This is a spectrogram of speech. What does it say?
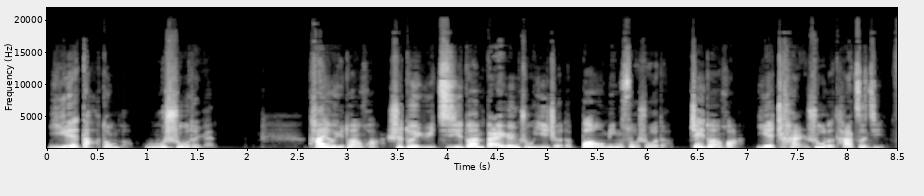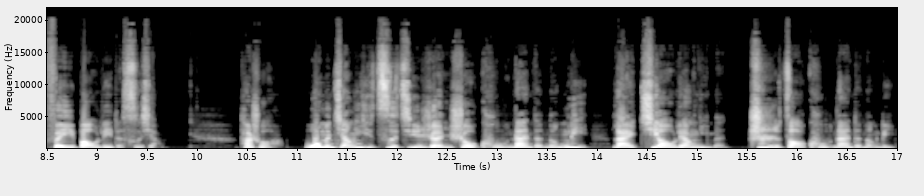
也打动了无数的人。他有一段话是对于极端白人主义者的暴民所说的，这段话也阐述了他自己非暴力的思想。他说：“啊，我们将以自己忍受苦难的能力来较量你们。”制造苦难的能力，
